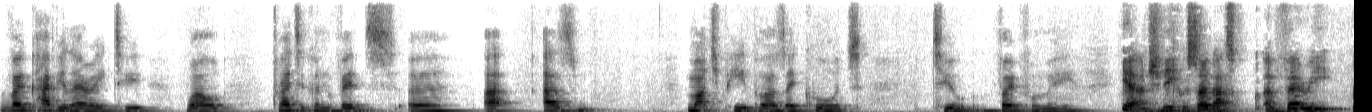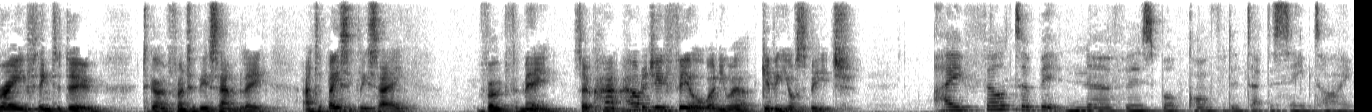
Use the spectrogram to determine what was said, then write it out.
vocabulary to, well, try to convince uh, uh, as much people as I could to vote for me. Yeah, and Shaniqua, so that's a very brave thing to do, to go in front of the assembly and to basically say, vote for me. So, how, how did you feel when you were giving your speech? I felt a bit nervous but confident at the same time.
